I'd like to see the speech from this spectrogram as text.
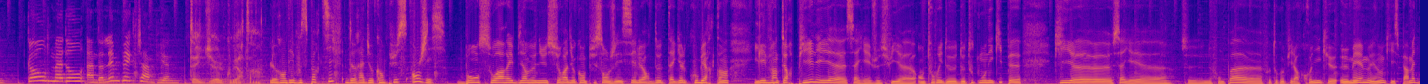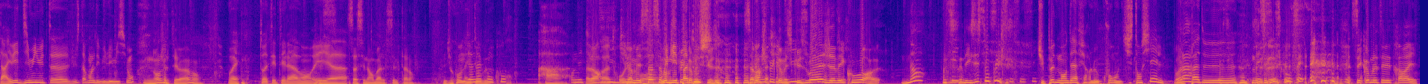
Gold medal and Olympic champion. Ta gueule, Coubertin. le rendez-vous sportif de Radio Campus Angers. Bonsoir et bienvenue sur Radio Campus Angers, c'est l'heure de ta gueule Coubertin. Il est 20h pile et euh, ça y est, je suis euh, entouré de, de toute mon équipe euh, qui, euh, ça y est, euh, se- ne font pas euh, photocopier leur chronique euh, eux-mêmes et donc ils se permettent d'arriver 10 minutes euh, juste avant le début de l'émission. Non, j'étais là avant. Ouais, toi t'étais là avant et euh, Ça, c'est normal, c'est le talent. du coup on a Il y en a au- concours. Ah, On étudie. Alors, du- non, mais ça, ça marche plus pas comme tous. excuse. Ça marche plus comme excuse. Ouais, j'avais cours. Euh, Non, ça n'existe plus. si, si, si. tu peux demander à faire le cours en distanciel. Il y a Voilà. pas de. Mais c'est ce qu'on fait. C'est comme le télétravail.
